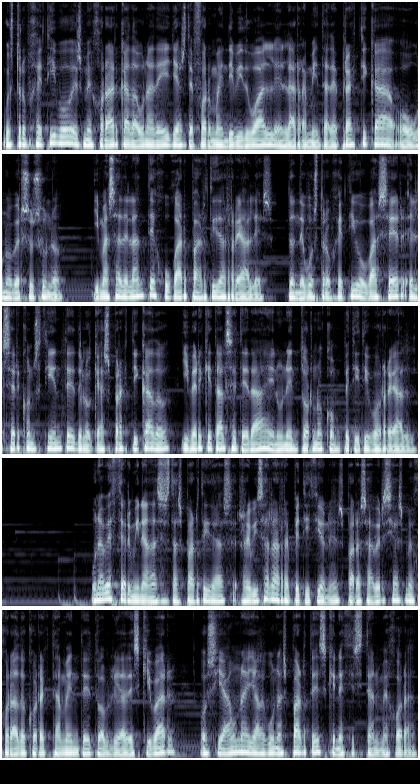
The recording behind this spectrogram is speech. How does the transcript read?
Vuestro objetivo es mejorar cada una de ellas de forma individual en la herramienta de práctica o uno versus uno, y más adelante jugar partidas reales, donde vuestro objetivo va a ser el ser consciente de lo que has practicado y ver qué tal se te da en un entorno competitivo real. Una vez terminadas estas partidas, revisa las repeticiones para saber si has mejorado correctamente tu habilidad de esquivar o si aún hay algunas partes que necesitan mejora.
